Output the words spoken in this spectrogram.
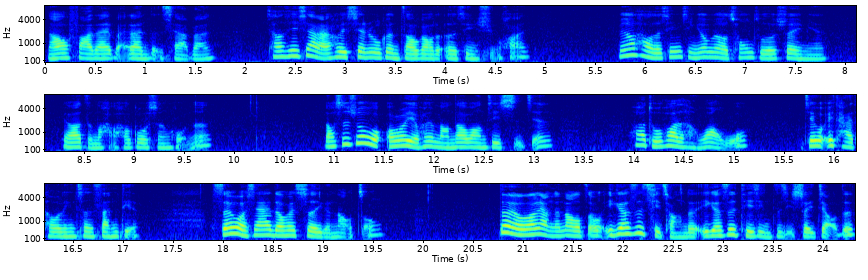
然后发呆摆烂等下班。长期下来会陷入更糟糕的恶性循环。没有好的心情，又没有充足的睡眠，又要怎么好好过生活呢？老实说，我偶尔也会忙到忘记时间，画图画得很忘我，结果一抬头凌晨三点，所以我现在都会设一个闹钟。对，我有两个闹钟，一个是起床的，一个是提醒自己睡觉的。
